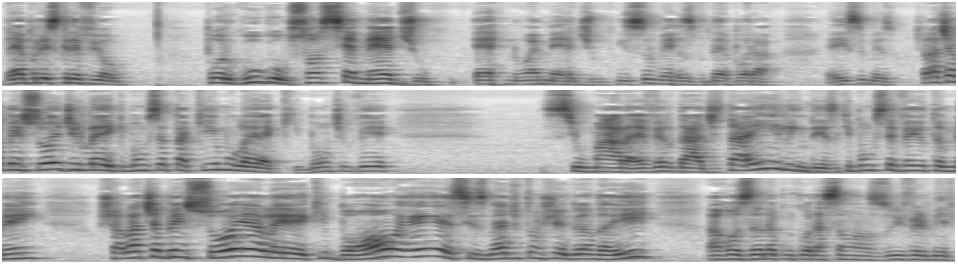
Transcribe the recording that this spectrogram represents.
Débora escreveu: por Google só se é médio. É, não é médio. Isso mesmo, Débora. É isso mesmo. Xalá te abençoe, Dirley. Que bom que você tá aqui, moleque. Bom te ver. Silmara, é verdade. Tá aí, lindeza. Que bom que você veio também. Xalá te abençoe, Ale. Que bom, hein? Esses médios estão chegando aí. A Rosana com coração azul e vermelho.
